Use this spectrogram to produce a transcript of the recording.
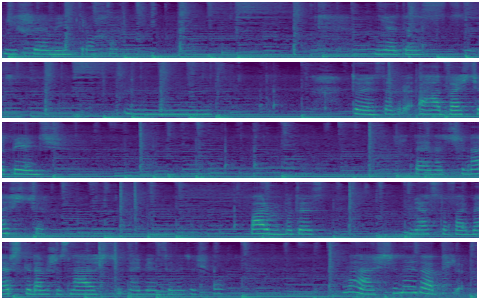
Zmniejszymy im trochę. Nie, to jest. Mm, to jest dobre. Aha, 25. Daję na 13. Farm, bo to jest miasto farmerskie, dam 16, najwięcej będzie szło. 12, no i dobrze.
